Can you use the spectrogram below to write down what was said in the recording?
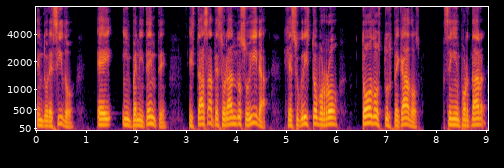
endurecido e impenitente, estás atesorando su ira. Jesucristo borró todos tus pecados, sin importar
